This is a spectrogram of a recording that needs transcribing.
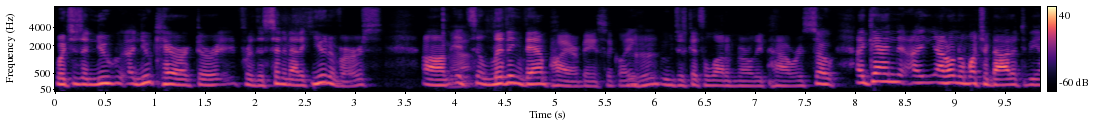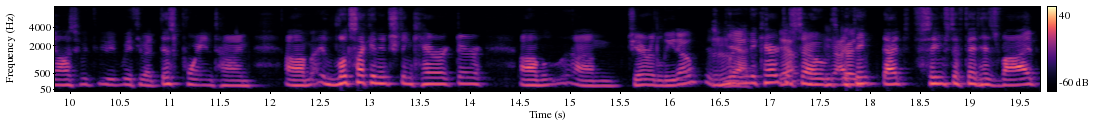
which is a new a new character for the cinematic universe. Um, It's a living vampire, basically, who just gets a lot of gnarly powers. So again, I, I don't know much about it to be honest with you, with you at this point in time. Um, it looks like an interesting character. Um, um, Jared Leto is playing Yeah. the character, Yeah, so I think that seems to fit his vibe.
